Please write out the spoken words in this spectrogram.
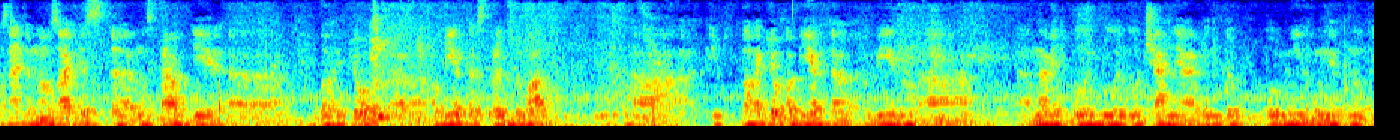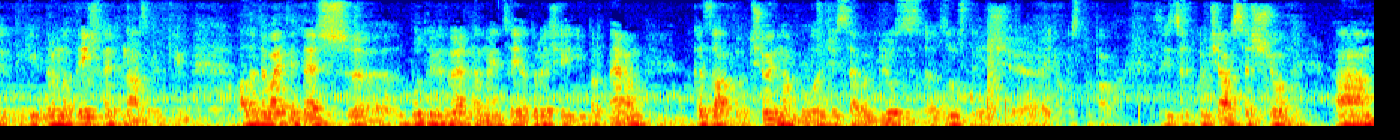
Знаєте, ну захист е, насправді е, багатьох е, об'єктах спрацював, і в багатьох об'єктах він е, навіть коли були влучання, він допоміг уникнути таких драматичних наслідків. Але давайте теж е, бути відвертими. Це я, до речі, і партнерам казав. От щойно було G7 Plus зустріч. е, Я виступав звідси включався, що е,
